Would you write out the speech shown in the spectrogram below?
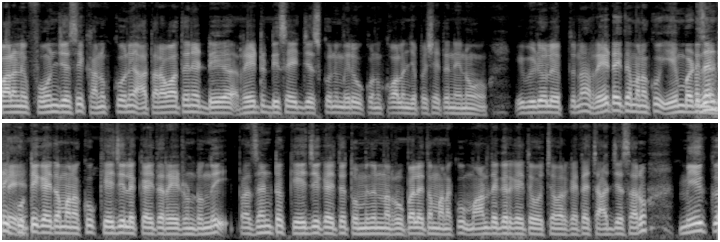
వాళ్ళని ఫోన్ చేసి కనుక్కొని ఆ తర్వాతనే డే రేట్ డిసైడ్ చేసుకొని మీరు కొనుక్కోవాలని చెప్పేసి అయితే నేను ఈ వీడియోలో చెప్తున్నా. రేట్ అయితే మనకు ఏం పడింది అంటే కుట్టికి అయితే మనకు కేజీ లెక్క అయితే రేట్ ఉంటుంది. ప్రజెంట్ కేజీకి అయితే తొమ్మిదిన్నర రూపాయలు అయితే మనకు మన దగ్గరికి అయితే వచ్చే వరకు అయితే ఛార్జ్ చేశారు. మీకు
